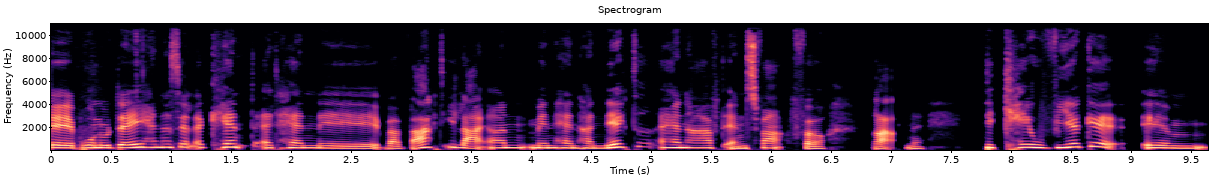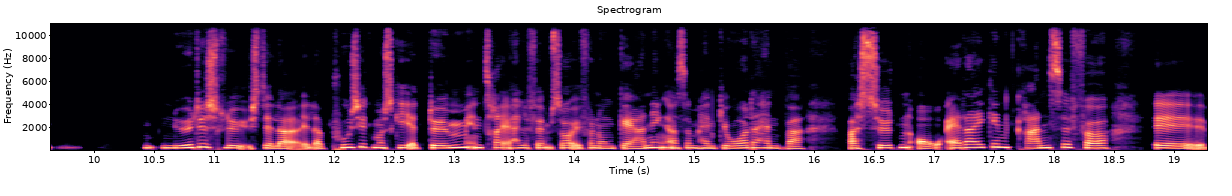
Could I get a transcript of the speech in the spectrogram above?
øh, Bruno Day, han har selv erkendt, at han øh, var vagt i lejren, men han har nægtet, at han har haft ansvar for drabene det kan jo virke øhm, nyttesløst eller, eller pudsigt måske at dømme en 93-årig for nogle gerninger, som han gjorde, da han var, var 17 år. Er der ikke en grænse for, øh,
